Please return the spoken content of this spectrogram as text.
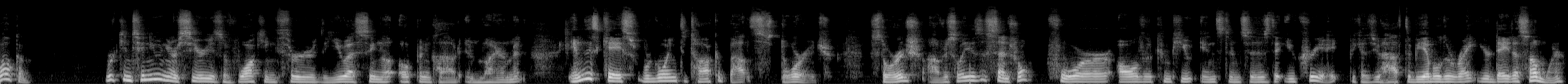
Welcome. We're continuing our series of walking through the US Signal Open Cloud environment. In this case, we're going to talk about storage. Storage obviously is essential for all the compute instances that you create because you have to be able to write your data somewhere.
